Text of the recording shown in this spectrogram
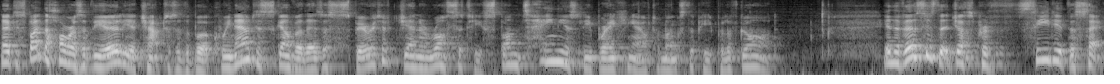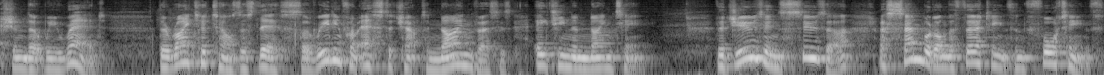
Now, despite the horrors of the earlier chapters of the book, we now discover there's a spirit of generosity spontaneously breaking out amongst the people of God. In the verses that just preceded the section that we read, the writer tells us this. So, reading from Esther chapter 9, verses 18 and 19. The Jews in Susa assembled on the 13th and 14th,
